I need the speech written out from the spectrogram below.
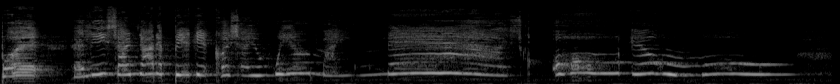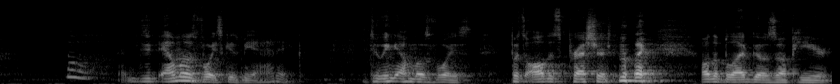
But at least I'm not a bigot because I wear my mask. Oh, Elmo. Dude, Elmo's voice gives me a headache. Doing Elmo's voice puts all this pressure, like all the blood goes up here.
